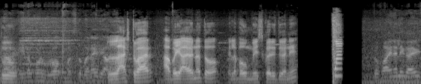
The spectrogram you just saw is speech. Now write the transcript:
તું- એનો પણ વ્લોગ મસ્ત બનાવી દે. લાસ્ટ વાર આ ભાઈ આવ્યો નતો એટલે બહુ મિસ કર્યું તું એને. તો ફાઇનલી ગાઈસ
